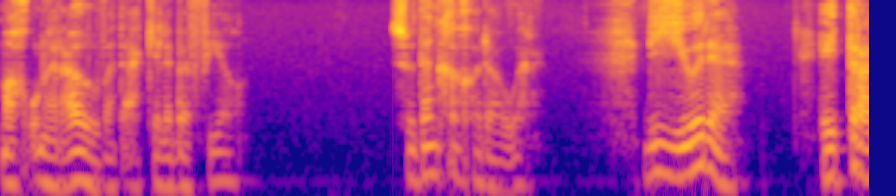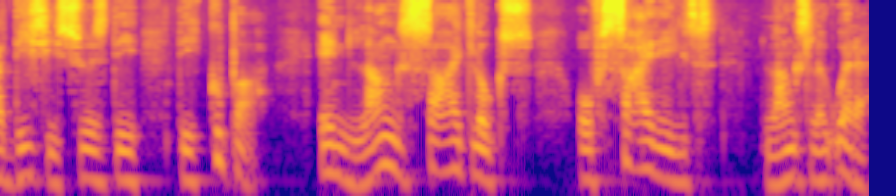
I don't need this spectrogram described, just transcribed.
mag onderhou wat ek julle beveel. So dink gou daaroor. Die Jode het tradisies soos die die kupa en lang sidelocks of sidings langs hulle ore.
